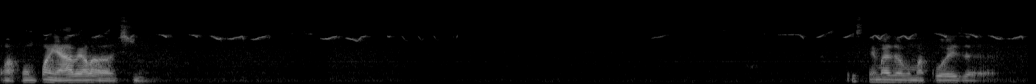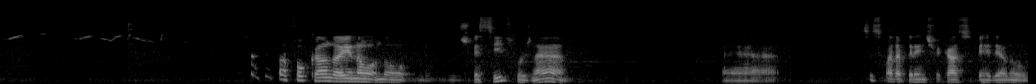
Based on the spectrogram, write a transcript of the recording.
não acompanhava ela antes, não. Se tem mais alguma coisa. Tá focando aí no, no, nos específicos, né? É, não sei se vale a pena a gente ficar se perdendo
